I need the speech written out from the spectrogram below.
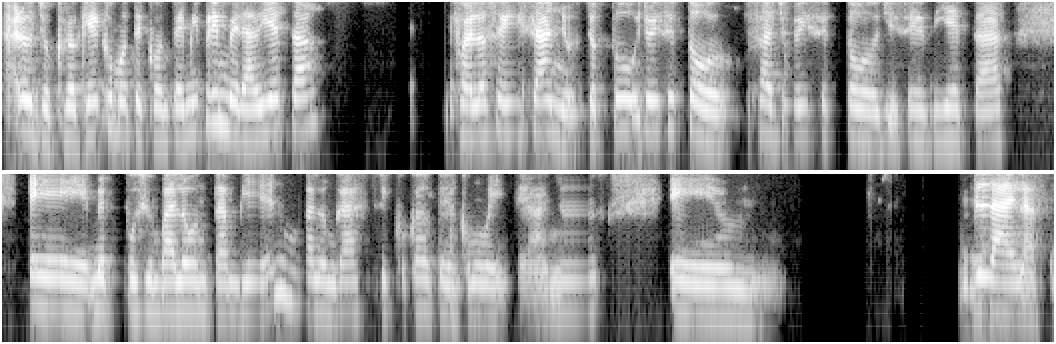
Claro, yo creo que como te conté, mi primera dieta fue a los seis años. Yo, tu, yo hice todo, o sea, yo hice todo, yo hice dietas, eh, me puse un balón también, un balón gástrico cuando tenía como 20 años. Em, la de las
